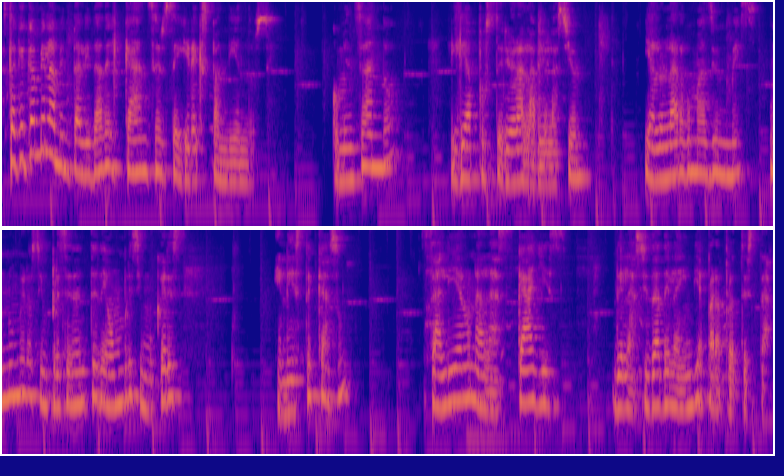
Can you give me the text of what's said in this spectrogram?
Hasta que cambie la mentalidad, el cáncer seguirá expandiéndose, comenzando el día posterior a la violación y a lo largo más de un mes, un número sin precedente de hombres y mujeres, en este caso, salieron a las calles de la ciudad de la India para protestar.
